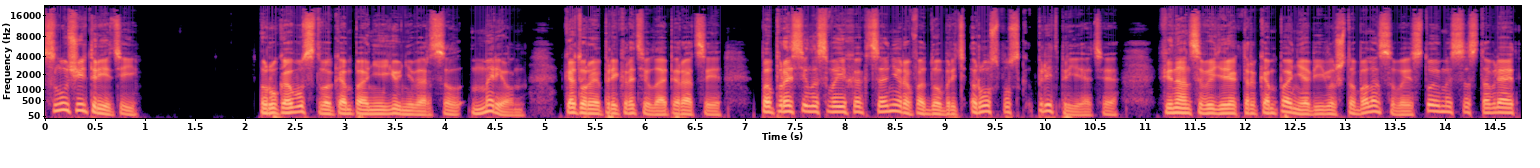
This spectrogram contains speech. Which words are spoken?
Случай третий. Руководство компании Universal Marion, которое прекратило операции попросила своих акционеров одобрить распуск предприятия. Финансовый директор компании объявил, что балансовая стоимость составляет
